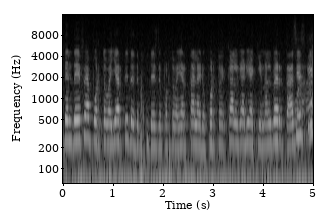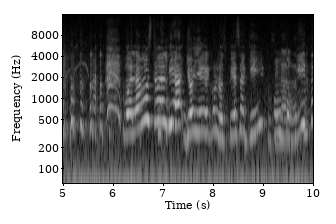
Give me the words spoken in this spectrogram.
del DF a Puerto Vallarta y desde, Puerto Vallarta al aeropuerto de Calgary aquí en Alberta. Así es que volamos todo el día. Yo llegué con los pies aquí un poquito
